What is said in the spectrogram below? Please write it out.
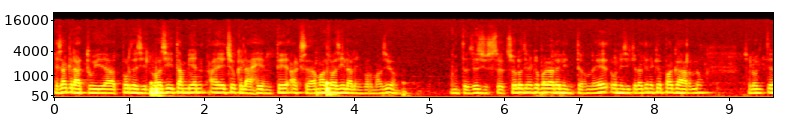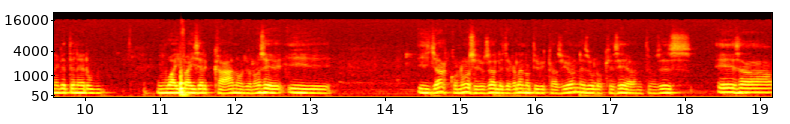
esa gratuidad por decirlo así también ha hecho que la gente acceda más fácil a la información entonces, si usted solo tiene que pagar el internet o ni siquiera tiene que pagarlo, solo tiene que tener un, un wifi cercano, yo no sé, y, y ya conoce, o sea, le llegan las notificaciones o lo que sea. Entonces, esa.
